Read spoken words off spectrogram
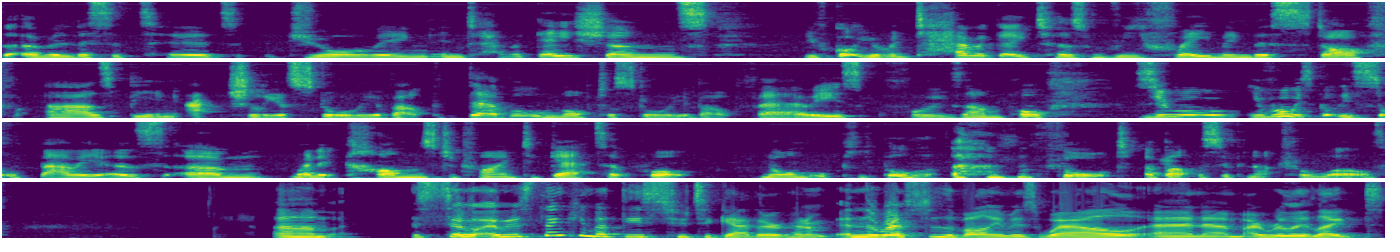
that are elicited during interrogations. You've got your interrogators reframing this stuff as being actually a story about the devil, not a story about fairies, for example. So you've always got these sort of barriers um, when it comes to trying to get at what normal people um, thought about the supernatural world. Um, so I was thinking about these two together, kind of, and the rest of the volume as well. And um, I really liked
